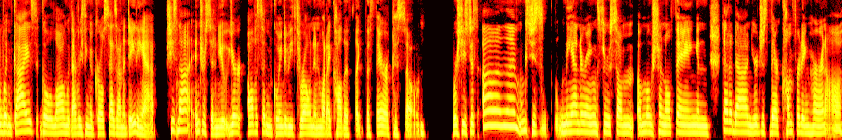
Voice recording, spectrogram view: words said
when guys go along with everything a girl says on a dating app, she's not interested in you. You're all of a sudden going to be thrown in what I call the like the therapist zone, where she's just oh, she's meandering through some emotional thing and da da da, and you're just there comforting her and oh.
